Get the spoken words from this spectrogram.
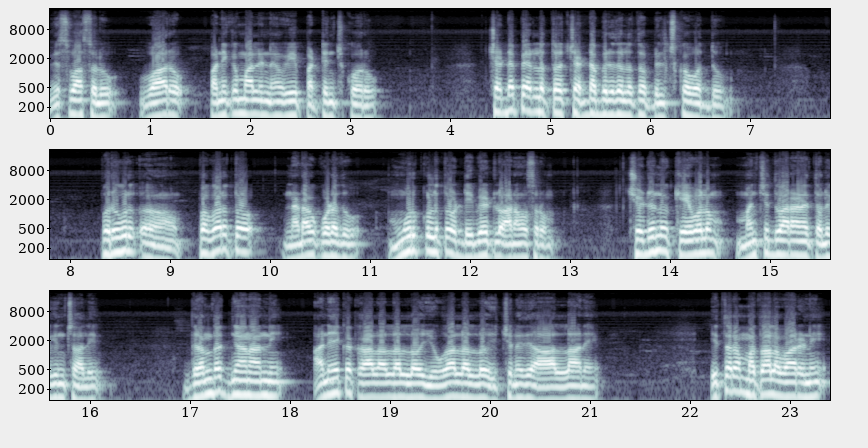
విశ్వాసులు వారు పనికిమాలినవి పట్టించుకోరు. చెడ్డ పేర్లతో చెడ్డ బిరుదులతో పిలుచుకోవద్దు. పొరుగు పొగరుతో నడవకూడదు. మూర్ఖులతో డిబేట్లు అనవసరం. చెడును కేవలం మంచి ద్వారానే తొలగించాలి. గ్రంథ జ్ఞానాన్ని అనేక కాలాలలో యుగాలలో ఇచ్చినది ఆ అల్లానే. ఇతర మతాల వారిని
